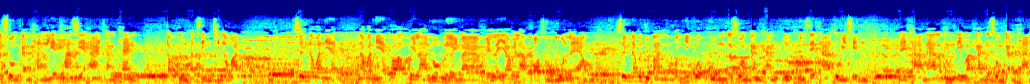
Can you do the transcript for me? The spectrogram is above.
กระทรวงการคลังเรียกค่าเสียหายทางแพ่งกับคุณทักษิณชินวัตรซึ่งณวันนี้ณวันนี้ก็เวลาล่วงเลยมาเป็นระยะเวลาพอสมควรแล้ว ซึ่งณปัจจุบันคนที่ควบคุมกระทรวงการคลังคือคุณเศรษฐาทวีสิน ในฐานะรัฐมนตรีว่าการกระทรวงการคลัง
